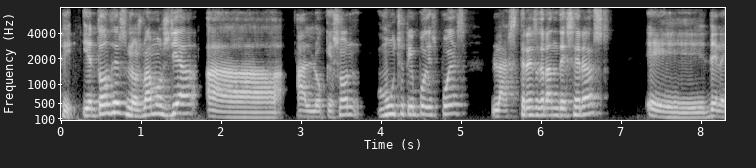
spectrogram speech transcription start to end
Sí, y entonces nos vamos ya a, a lo que son mucho tiempo después las tres grandes eras eh, de, la,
